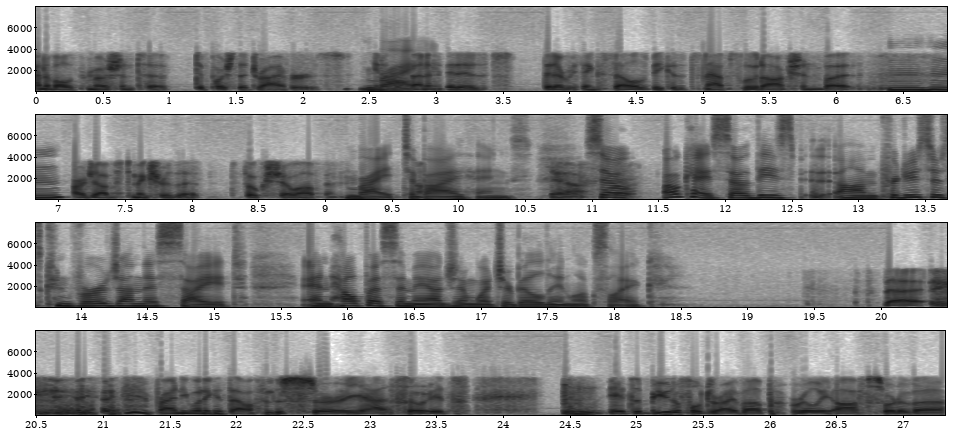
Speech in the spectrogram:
kind of all the promotion to to push the drivers. You know, right. the benefit is that everything sells because it's an absolute auction, but mm-hmm. our job is to make sure that folks show up and right to uh, buy things. Yeah. So yeah. okay, so these um, producers converge on this site and help us imagine what your building looks like. That Brian, do you want to get that one? Sure. Yeah. So it's it's a beautiful drive up, really off sort of a,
